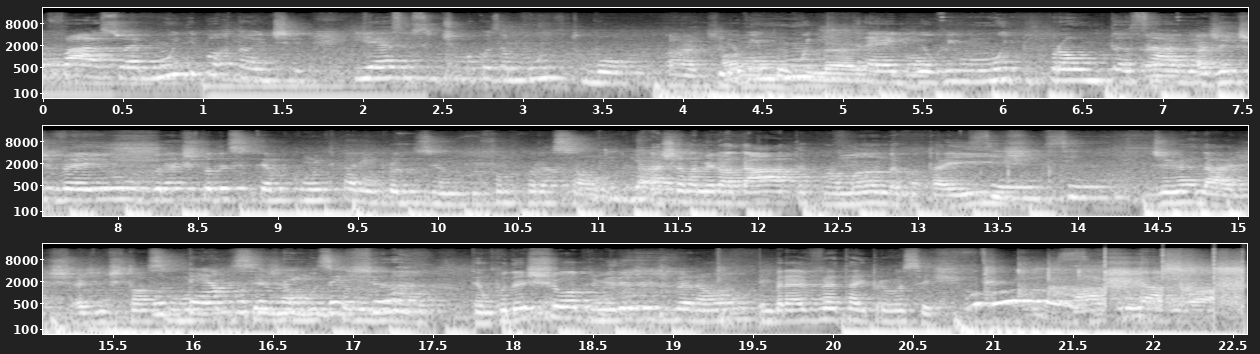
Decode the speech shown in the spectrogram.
eu faço é muito importante. E essa eu senti uma coisa muito boa. Ai, que Eu vim bom, muito mulher. entregue, eu vim muito pronta, sabe? A gente veio durante todo esse tempo com muito carinho produzindo, do fundo do coração. Obrigada. Achando a melhor data com a Amanda, com a Thaís. Sim, sim. De verdade, a gente torce O muito tempo que seja a música deixou. do verão. O tempo deixou, primeiro dia de verão. Em breve vai estar aí pra vocês. Ah, obrigado.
